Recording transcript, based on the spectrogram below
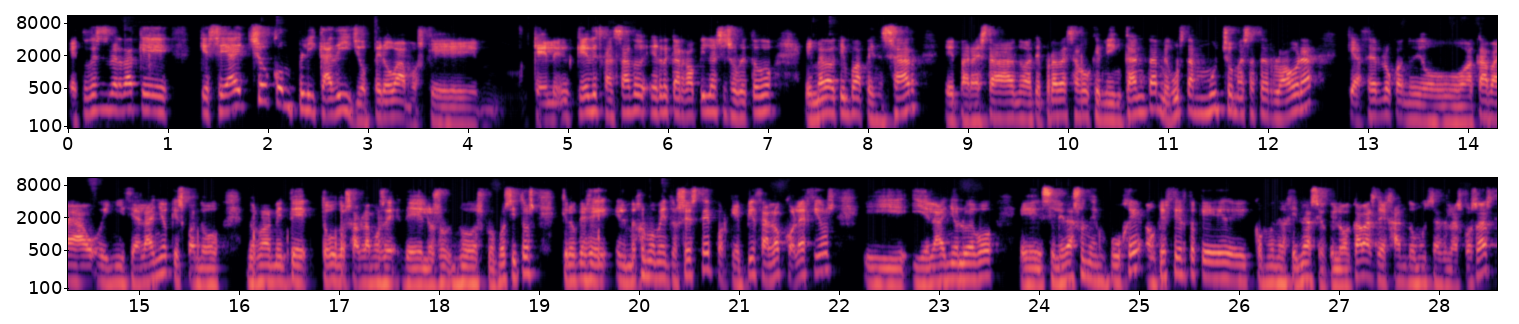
entonces es verdad que, que se ha hecho complicadillo, pero vamos, que que, he descansado, he recargado pilas y sobre todo eh, me ha dado tiempo a pensar eh, para esta nueva temporada. Es algo que me encanta, me gusta mucho más hacerlo ahora que hacerlo cuando acaba o inicia el año, que es cuando normalmente todos hablamos de, los nuevos propósitos. Creo que el mejor momento es este porque empiezan los colegios y, el año luego eh, se le das un empuje, aunque es cierto que como en el gimnasio, que lo acabas dejando muchas de las cosas,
